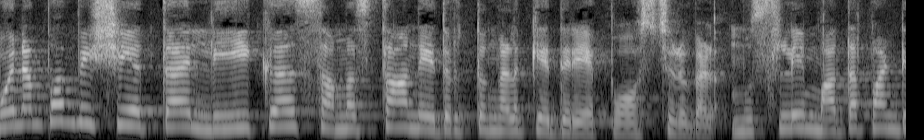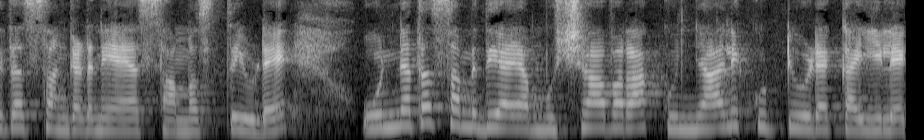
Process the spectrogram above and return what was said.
മുനമ്പം വിഷയത്ത് ലീഗ് സമസ്ത നേതൃത്വങ്ങൾക്കെതിരെ പോസ്റ്ററുകൾ. മുസ്ലിം മതപണ്ഡിത സംഘടനയായ സമസ്തയുടെ ഉന്നത സമിതിയായ മുഷാവറ കുഞ്ഞാലിക്കുട്ടിയുടെ കയ്യിലെ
